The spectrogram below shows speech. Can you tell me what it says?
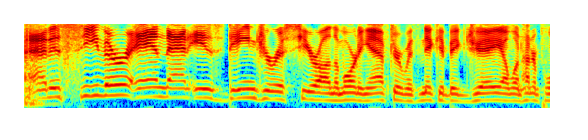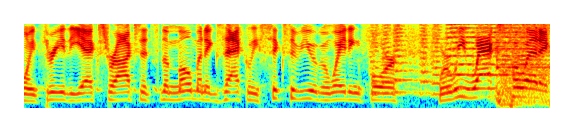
That is Seether, and that is Dangerous here on the morning after with Nick and Big J on 100.3 The X Rocks. It's the moment exactly six of you have been waiting for where we wax poetic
